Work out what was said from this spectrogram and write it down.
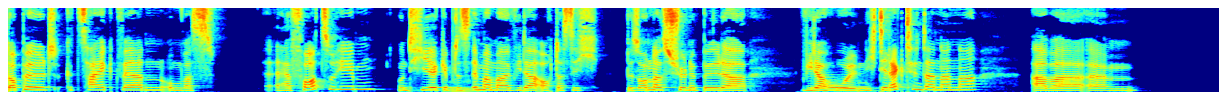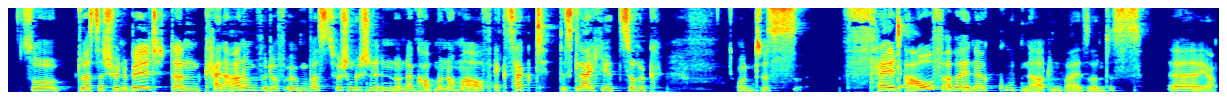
doppelt gezeigt werden, um was hervorzuheben. Und hier gibt mhm. es immer mal wieder auch, dass sich besonders schöne Bilder wiederholen. Nicht direkt hintereinander, aber ähm, so, du hast das schöne Bild, dann, keine Ahnung, wird auf irgendwas zwischengeschnitten und dann kommt man nochmal auf exakt das gleiche zurück. Und es fällt auf, aber in einer guten Art und Weise. Und das, äh, ja,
